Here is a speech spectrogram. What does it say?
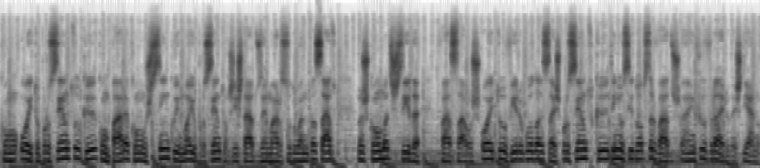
com 8%, que compara com os 5,5% registados em março do ano passado, mas com uma descida face aos 8,6% que tinham sido observados em fevereiro deste ano.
